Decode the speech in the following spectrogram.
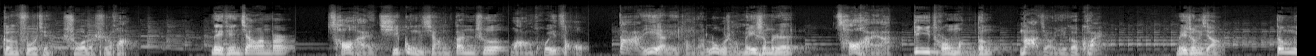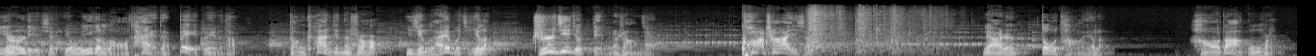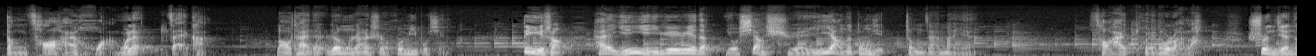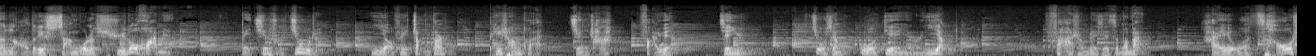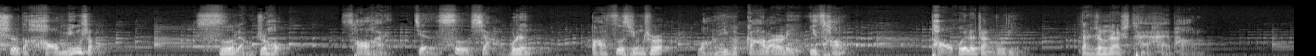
跟父亲说了实话。那天加完班，曹海骑共享单车往回走。大夜里头的路上没什么人，曹海啊低头猛蹬，那叫一个快。没成想，灯影底下有一个老太太背对着他。等看见的时候，已经来不及了，直接就顶了上去。咵嚓一下，俩人都躺下了。好大功夫，等曹海缓过来再看，老太太仍然是昏迷不醒。地上还隐隐约约的有像血一样的东西正在蔓延。曹海腿都软了，瞬间他脑子里闪过了许多画面：被亲属揪着，医药费账单、赔偿款、警察、法院、监狱，就像过电影一样。发生这些怎么办？还有我曹氏的好名声。思量之后，曹海见四下无人，把自行车往一个旮旯里一藏。跑回了暂住地，但仍然是太害怕了。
